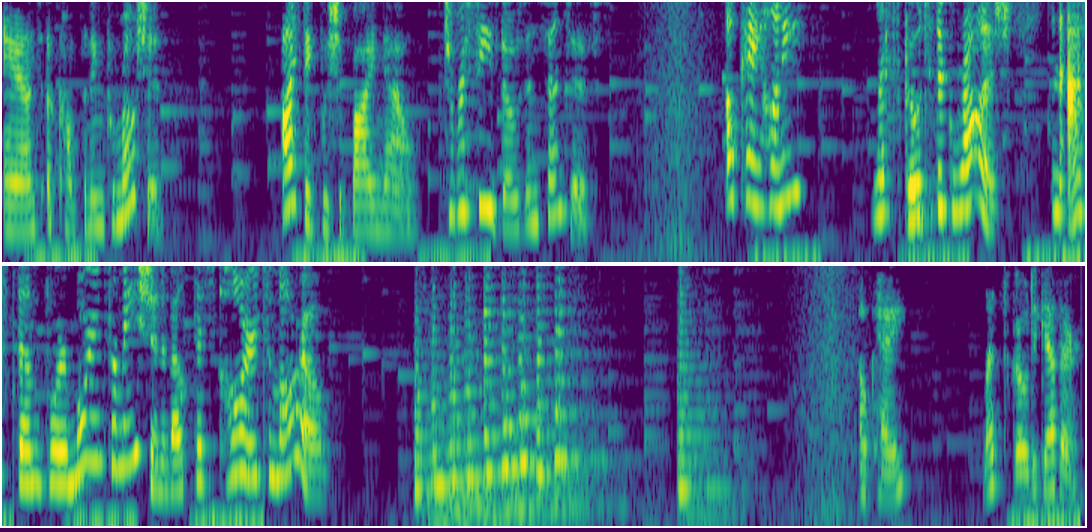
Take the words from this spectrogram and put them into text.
and accompanying promotion. I think we should buy now to receive those incentives. Okay, honey. Let's go to the garage and ask them for more information about this car tomorrow. Okay, let's go together.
